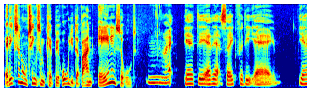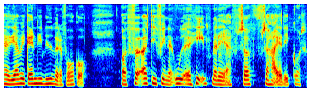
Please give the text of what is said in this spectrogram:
Er det ikke sådan nogle ting, som kan berolige der bare en anelse, Ruth? Nej, ja, det er det altså ikke, fordi jeg, jeg, jeg vil gerne lige vide, hvad der foregår. Og før de finder ud af helt, hvad det er, så, så har jeg det ikke godt.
